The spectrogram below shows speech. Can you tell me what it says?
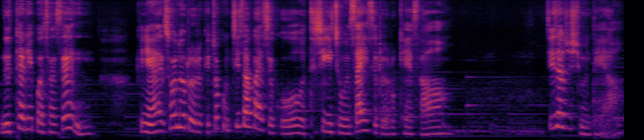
느타리 버섯은 그냥 손으로 이렇게 조금 찢어가지고 드시기 좋은 사이즈로 이렇게 해서 찢어주시면 돼요.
